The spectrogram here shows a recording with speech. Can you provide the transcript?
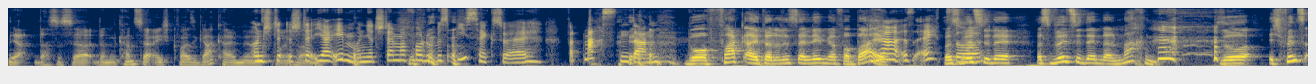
Ja, das ist ja, dann kannst du ja eigentlich quasi gar keinen mehr. Und ja eben, und jetzt stell mal vor, du bist bisexuell. Was machst du denn dann? Boah, fuck, Alter, dann ist dein Leben ja vorbei. ja, ist echt Was so. willst du denn, was willst du denn dann machen? so, ich find's,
